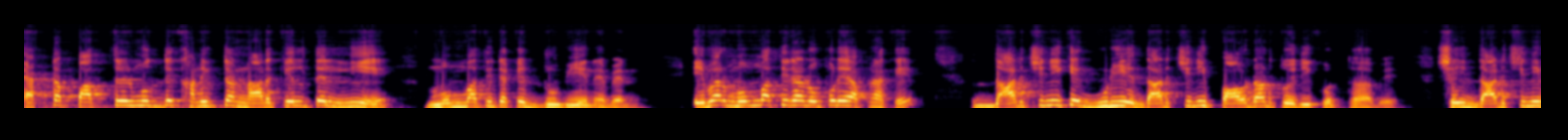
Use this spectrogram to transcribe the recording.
একটা পাত্রের মধ্যে খানিকটা নারকেল তেল নিয়ে মোমবাতিটাকে ডুবিয়ে নেবেন। এবার মোমবাতিটার উপরে আপনাকে দারচিনিকে গুঁড়িয়ে দারচিনি পাউডার তৈরি করতে হবে। সেই দারচিনি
